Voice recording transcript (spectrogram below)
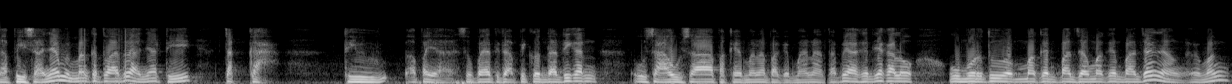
Nah bisanya memang ketua itu hanya dicegah di apa ya supaya tidak pikun. Tadi kan usaha-usaha bagaimana bagaimana. Tapi akhirnya kalau umur itu makin panjang makin panjang yang memang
